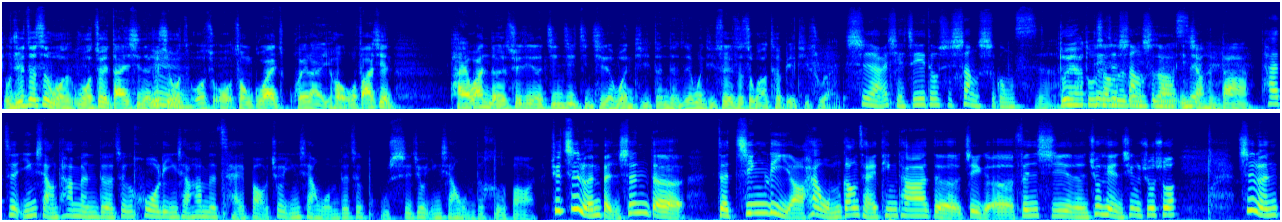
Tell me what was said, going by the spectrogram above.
我觉得这是我我最担心的，尤其我我我从国外回来以后，我发现。台湾的最近的经济景气的问题等等这些问题，所以这是我要特别提出来的。是啊，而且这些都是上市公司啊。对啊，都上市公司啊，影响很大啊。它这影响他们的这个获利，影响他们的财报，就影响我们的这个股市，就影响我们的荷包啊。就智伦本身的的经历啊，和我们刚才听他的这个呃分析呢，就可以很清楚，就是说智伦，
